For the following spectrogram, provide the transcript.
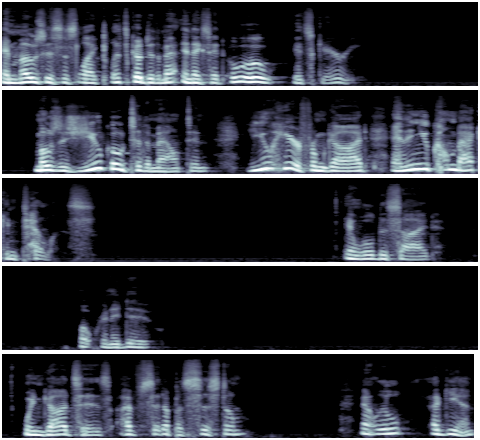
and Moses is like, let's go to the mountain. And they said, oh, it's scary. Moses, you go to the mountain, you hear from God, and then you come back and tell us. And we'll decide what we're going to do. When God says, I've set up a system now, little again,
